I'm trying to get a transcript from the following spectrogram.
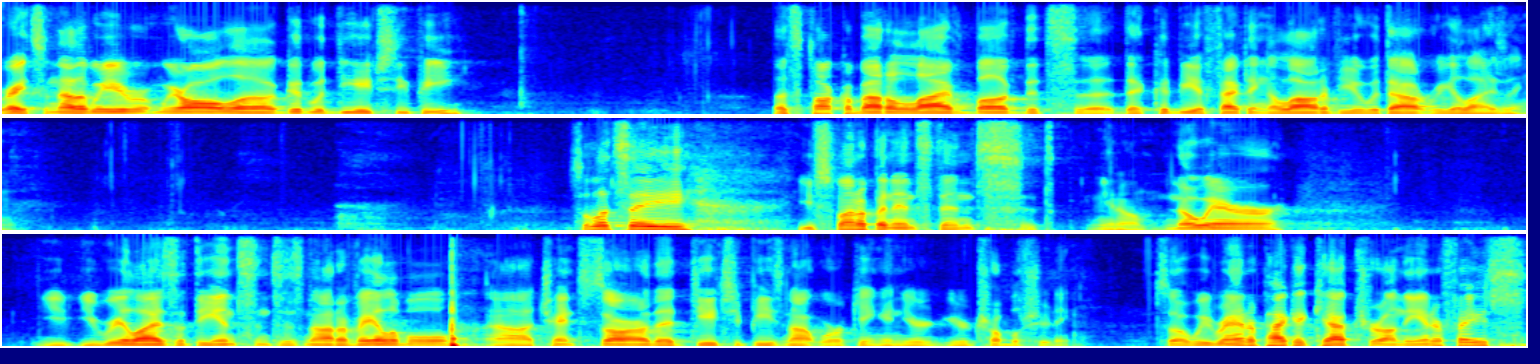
Great, so now that we're, we're all uh, good with DHCP, let's talk about a live bug that's, uh, that could be affecting a lot of you without realizing. So let's say you spun up an instance, it's, you know, no error, you, you realize that the instance is not available, uh, chances are that DHCP is not working and you're, you're troubleshooting. So we ran a packet capture on the interface,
